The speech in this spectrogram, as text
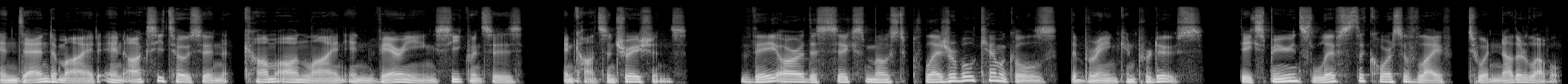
anandamide, and oxytocin come online in varying sequences and concentrations. They are the six most pleasurable chemicals the brain can produce. The experience lifts the course of life to another level.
